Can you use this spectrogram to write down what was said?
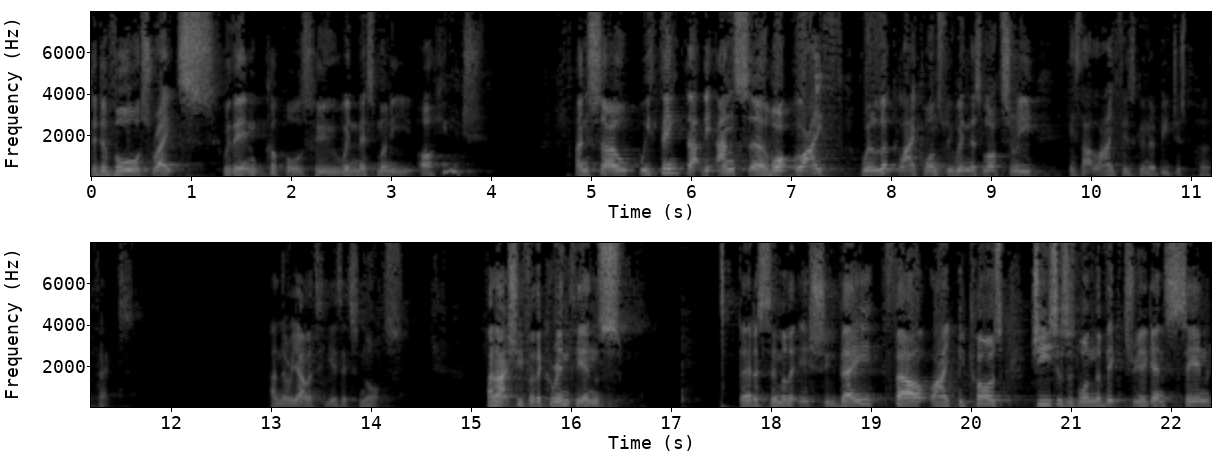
The divorce rates within couples who win this money are huge. And so we think that the answer, what life will look like once we win this lottery, is that life is going to be just perfect. And the reality is it's not. And actually, for the Corinthians, they had a similar issue. They felt like because Jesus has won the victory against sin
